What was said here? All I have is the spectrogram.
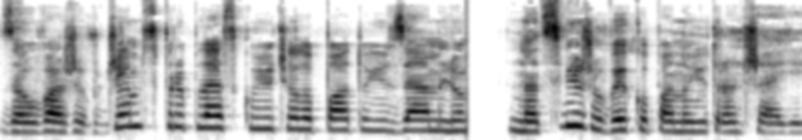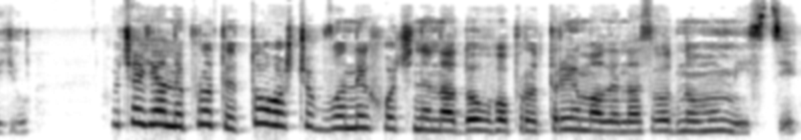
зауважив Джимс, приплескуючи лопатою землю над свіжо викопаною траншеєю. Хоча я не проти того, щоб вони хоч ненадовго протримали нас в одному місці,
